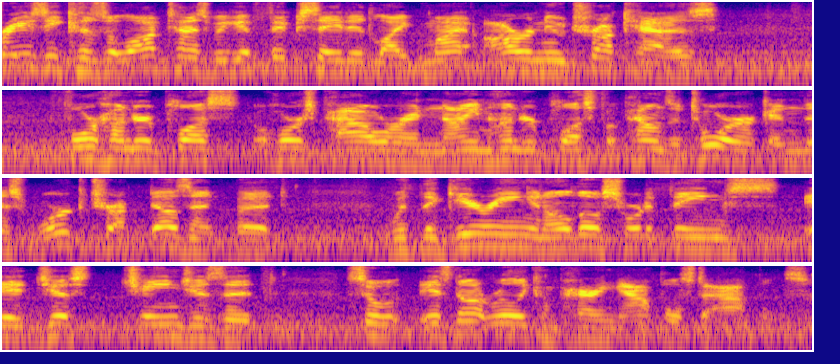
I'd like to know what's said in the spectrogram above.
crazy because a lot of times we get fixated like my our new truck has 400 plus horsepower and 900 plus foot-pounds of torque and this work truck doesn't but with the gearing and all those sort of things it just changes it. So it's not really comparing apples to apples.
